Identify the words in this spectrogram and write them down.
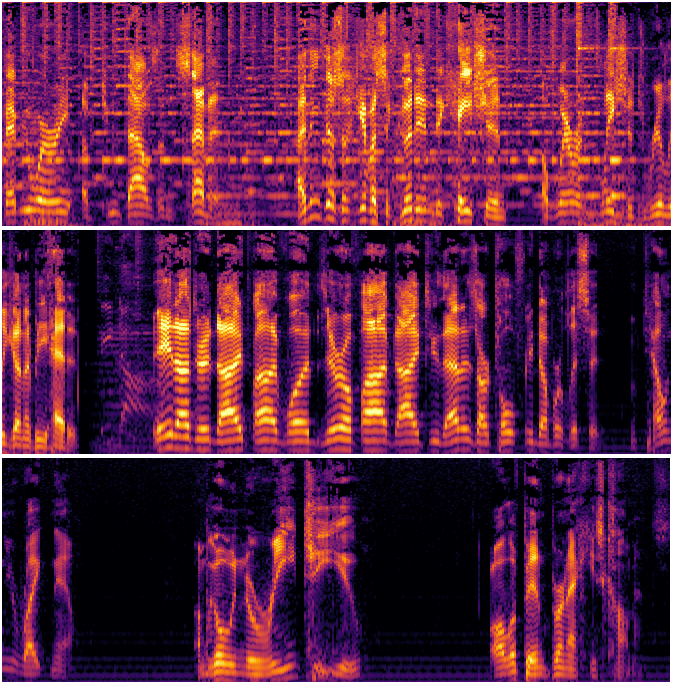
February of 2007. I think this will give us a good indication of where inflation's really going to be headed. 800 951 0592. That is our toll free number. Listen, I'm telling you right now, I'm going to read to you all of Ben Bernanke's comments.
